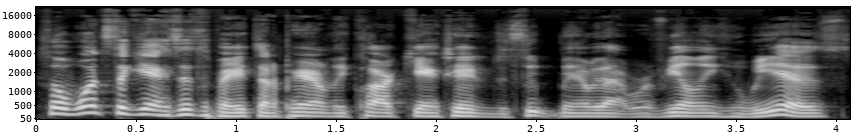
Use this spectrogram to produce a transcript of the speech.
So once the gas dissipates, and apparently Clark can't change into Superman without revealing who he is,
